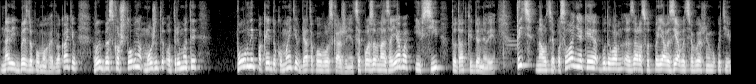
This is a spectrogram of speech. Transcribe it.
навіть без допомоги адвокатів, ви безкоштовно можете отримати повний пакет документів для такого оскарження. Це позовна заява і всі додатки для неї. Тиць на оце посилання, яке буде вам е, зараз от появ, з'явиться в верхньому куті,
